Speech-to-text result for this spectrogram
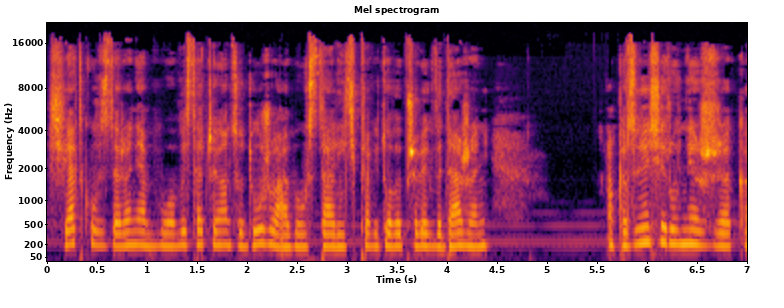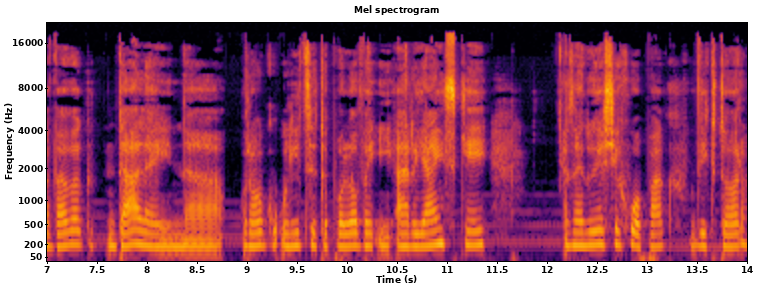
Świadków zdarzenia było wystarczająco dużo, aby ustalić prawidłowy przebieg wydarzeń. Okazuje się również, że kawałek dalej na rogu ulicy Topolowej i Ariańskiej znajduje się chłopak, Wiktor.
